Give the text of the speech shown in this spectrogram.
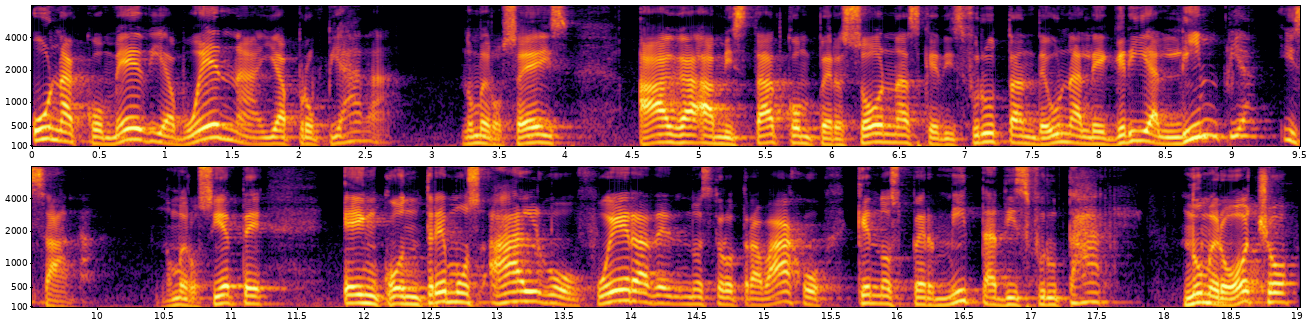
una comedia buena y apropiada. Número seis, haga amistad con personas que disfrutan de una alegría limpia y sana. Número siete, encontremos algo fuera de nuestro trabajo que nos permita disfrutar. Número 8.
